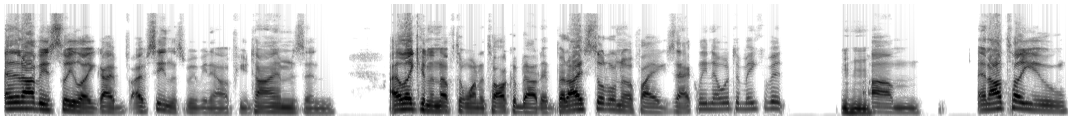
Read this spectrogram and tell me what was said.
and then obviously like I've I've seen this movie now a few times and I like it enough to want to talk about it, but I still don't know if I exactly know what to make of it. hmm Um and I'll tell you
